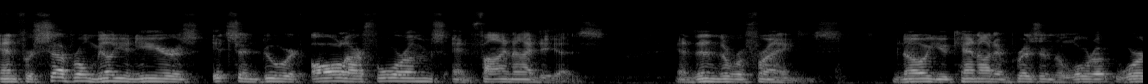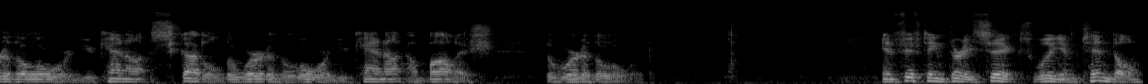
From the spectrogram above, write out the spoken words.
And for several million years, it's endured all our forums and fine ideas. And then the refrains. No, you cannot imprison the Lord, word of the Lord. You cannot scuttle the word of the Lord. You cannot abolish the word of the Lord. In 1536, William Tyndale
